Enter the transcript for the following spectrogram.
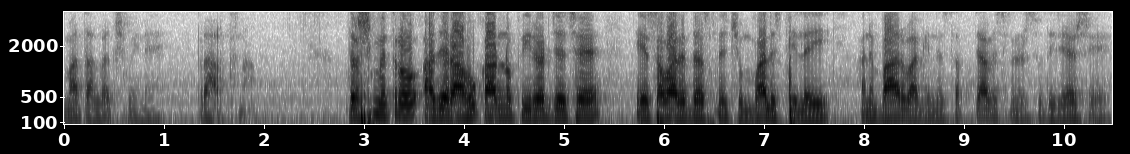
માતા લક્ષ્મીને પ્રાર્થના. દર્શક મિત્રો, આજે રાહુકાળનો પીરિયડ જે છે, એ સવારે દસને ચુમ્માલીસથી લઈ અને બાર વાગીને સત્યાવીસ મિનિટ સુધી રહેશે.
